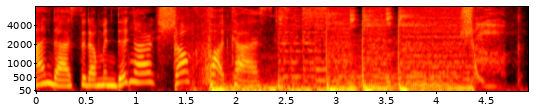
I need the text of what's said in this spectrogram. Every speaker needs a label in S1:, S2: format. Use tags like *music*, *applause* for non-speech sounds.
S1: Anda sedang mendengar Shock Podcast. Shock.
